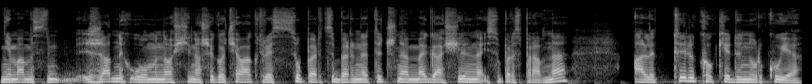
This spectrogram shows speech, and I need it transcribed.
nie mamy żadnych ułomności naszego ciała, które jest super cybernetyczne, mega silne i super sprawne, ale tylko kiedy nurkuję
